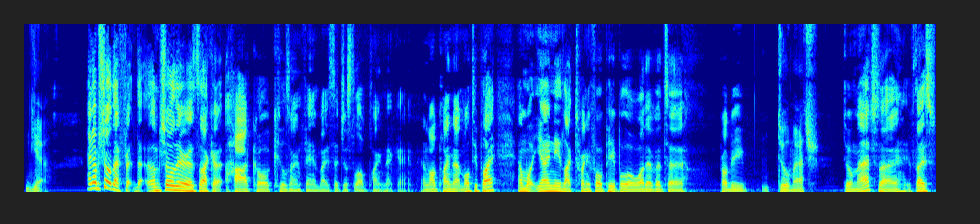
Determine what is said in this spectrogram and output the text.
yeah, And I'm sure that I'm sure there is like a hardcore Killzone fan base that just love playing that game and love playing that multiplayer. And what you only need like 24 people or whatever to probably do a match. do a match. So if those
